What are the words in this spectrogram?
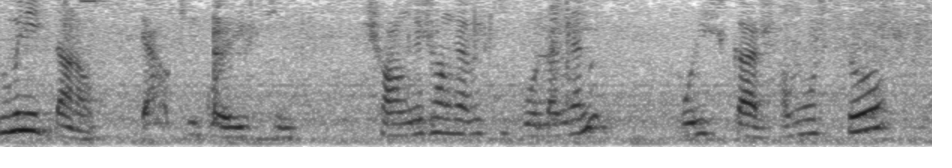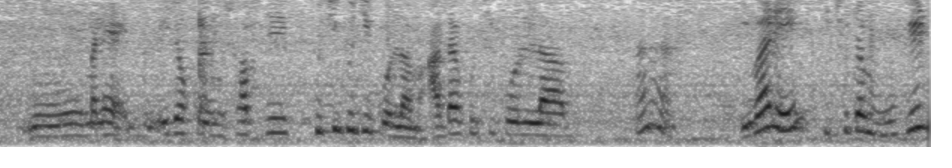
দু মিনিট দাঁড়াও, দেখো কী করে দিচ্ছি। সঙ্গে সঙ্গে আমি কি করলাম জানো? পরিষ্কার সমস্ত মানে এইরকম সব যে কুচি কুচি করলাম, আদা কুচি করলাম হ্যাঁ? এবারে কিছুটা মুগের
